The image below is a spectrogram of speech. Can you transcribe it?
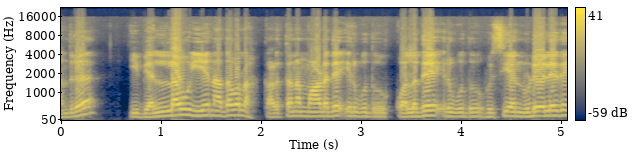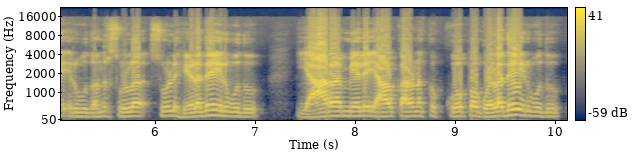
ಅಂದ್ರೆ ಇವೆಲ್ಲವೂ ಏನದವಲ್ಲ? ಕಳ್ತನ ಮಾಡದೇ ಇರುವುದು, ಕೊಲ್ಲದೇ ಇರುವುದು ಹುಸಿಯನ್ನು ನುಡಿಯಲೇದೇ ಇರುವುದು, ಅಂದ್ರೆ ಸುಳ್ಳು ಸುಳ್ಳು ಹೇಳದೇ ಇರುವುದು, ಯಾರ ಮೇಲೆ ಯಾವ ಕಾರಣಕ್ಕೂ ಕೋಪಗೊಳ್ಳದೇ ಇರುವುದು,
